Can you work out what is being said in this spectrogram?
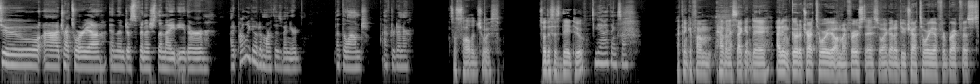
to uh, Trattoria and then just finish the night either. I'd probably go to Martha's Vineyard at the lounge after dinner. It's a solid choice. So this is day two. Yeah, I think so. I think if I'm having a second day, I didn't go to Trattoria on my first day, so I got to do Trattoria for breakfast.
